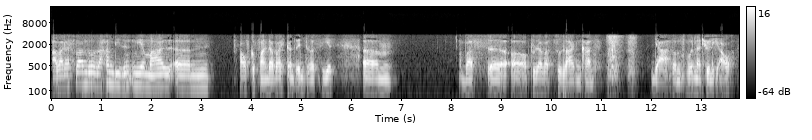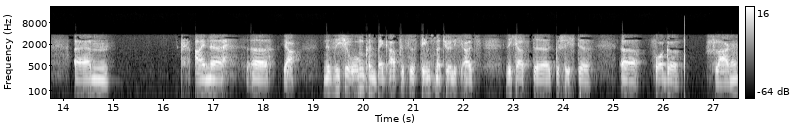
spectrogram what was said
Aber das waren so Sachen, die sind mir mal ähm, aufgefallen. Da war ich ganz interessiert. Ähm, was, äh, ob du da was zu sagen kannst. Ja, sonst wurde natürlich auch ähm, eine, äh, ja, eine Sicherung, ein Backup des Systems natürlich als sicherste Geschichte äh, vorgeschlagen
